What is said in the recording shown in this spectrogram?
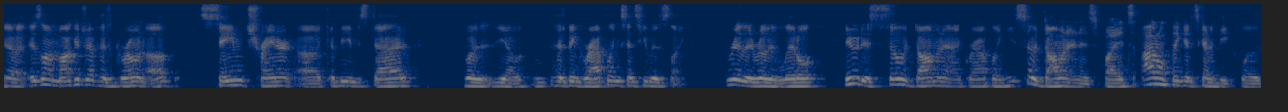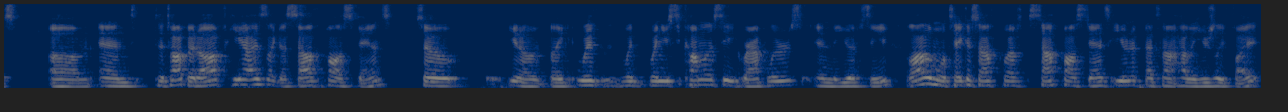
Uh, Islam Makhachev has grown up. Same trainer. Uh, Khabib's dad was you know has been grappling since he was like really really little. Dude is so dominant at grappling. He's so dominant in his fights. I don't think it's gonna be close. Um, and to top it off, he has like a southpaw stance. So, you know, like with, with when you see commonly see grapplers in the UFC, a lot of them will take a southpaw southpaw stance, even if that's not how they usually fight,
